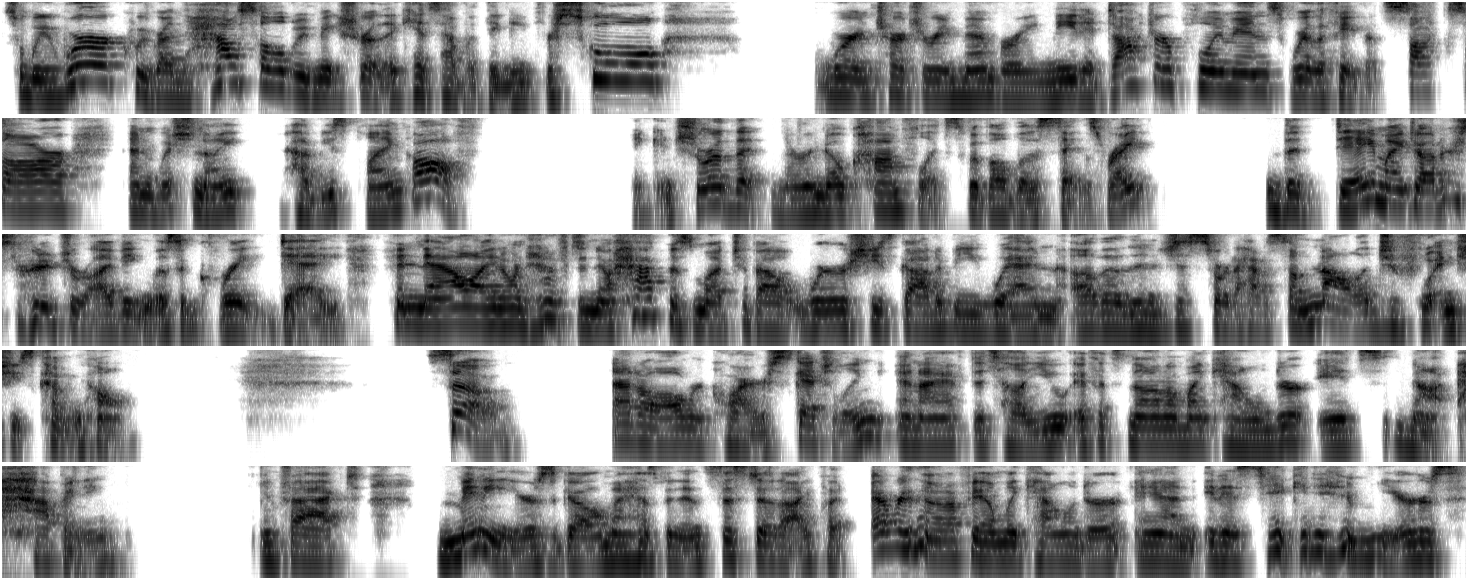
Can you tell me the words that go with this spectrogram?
So we work, we run the household, we make sure the kids have what they need for school. We're in charge of remembering needed doctor appointments, where the favorite socks are, and which night hubby's playing golf. Making sure that there are no conflicts with all those things, right? The day my daughter started driving was a great day. And now I don't have to know half as much about where she's got to be when, other than just sort of have some knowledge of when she's coming home. So that all requires scheduling. And I have to tell you, if it's not on my calendar, it's not happening. In fact, many years ago, my husband insisted I put everything on a family calendar, and it has taken him years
